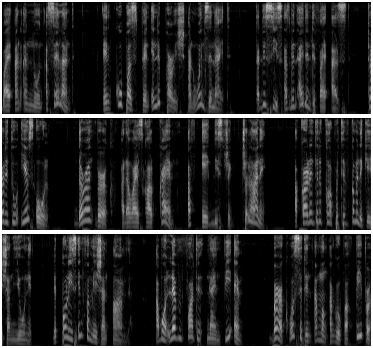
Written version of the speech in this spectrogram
by an unknown assailant in Cooper's Pen in the parish on Wednesday night. The deceased has been identified as 32 years old, Durant Burke, otherwise called Crime of Hague District, Trelawny. According to the Corporate Communication Unit, the police information armed about 11.49 p.m. Burke was sitting among a group of people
